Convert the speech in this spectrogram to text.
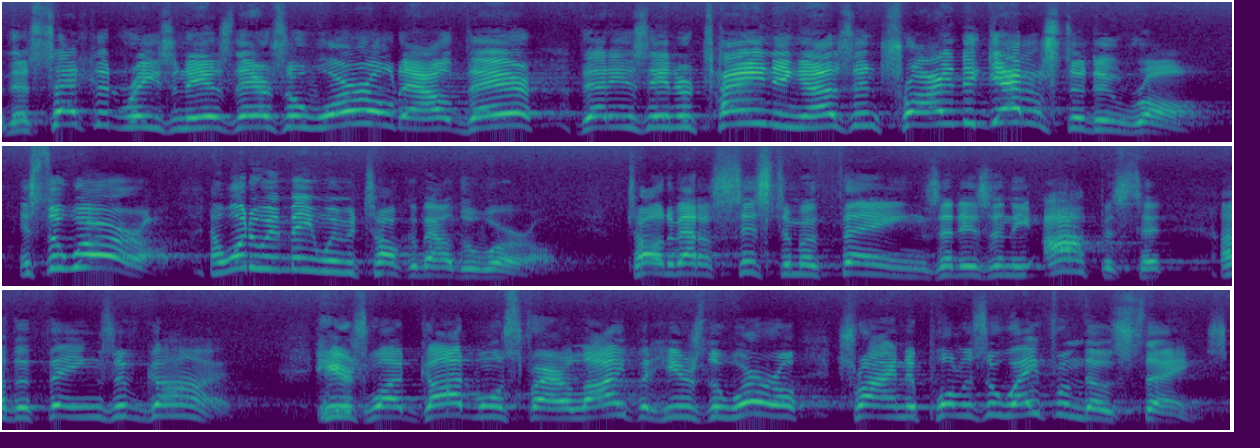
And the second reason is there's a world out there that is entertaining us and trying to get us to do wrong. It's the world. Now, what do we mean when we talk about the world? We're talking about a system of things that is in the opposite of the things of God. Here's what God wants for our life, but here's the world trying to pull us away from those things.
